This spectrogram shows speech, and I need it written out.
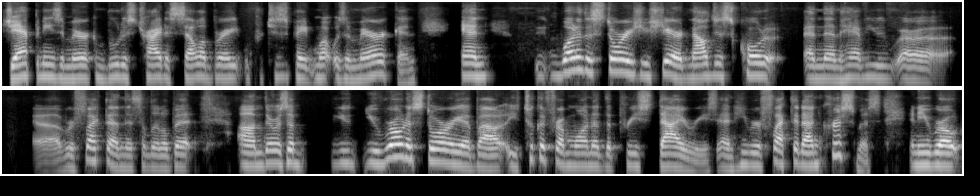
japanese american buddhists try to celebrate and participate in what was american. And one of the stories you shared and i'll just quote it and then have you uh, uh, reflect on this a little bit. Um, there was a you you wrote a story about you took it from one of the priest's diaries and he reflected on christmas and he wrote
